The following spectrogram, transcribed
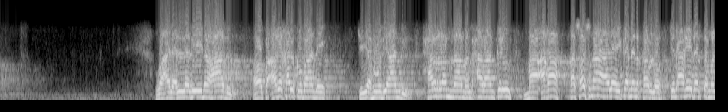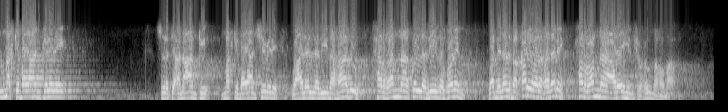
وعلى الذين هادوا او په هغه خلکو باندې چې يهوديان دي حرمنا من حرام کړو ما هغه قصصنا عليك من قبل چې دا غي درته من مخکې بیان کړی دی سورة انعام کې مخکې بیان شوی دی وعلى الذين هادوا حرمنا كل ذي ظفر ومن البقر والغنم حرمنا عليهم شحومهما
